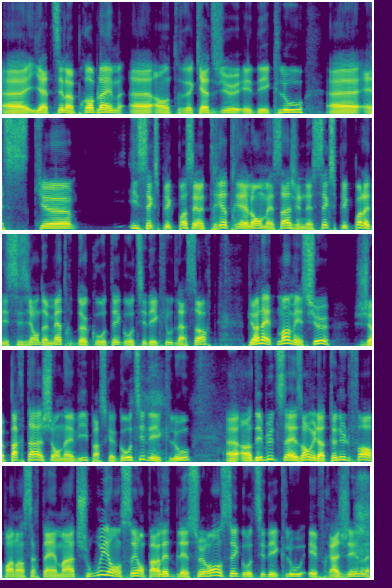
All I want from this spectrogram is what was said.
y a-t-il un problème entre Cadieux et Desclous? Euh, Est-ce que il s'explique pas, c'est un très très long message, il ne s'explique pas la décision de mettre de côté Gauthier Desclous de la sorte. Puis honnêtement, messieurs, je partage son avis parce que Gauthier Desclous, euh, en début de saison, il a tenu le fort pendant certains matchs. Oui, on sait, on parlait de blessures, on sait que Gauthier Desclous est fragile,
